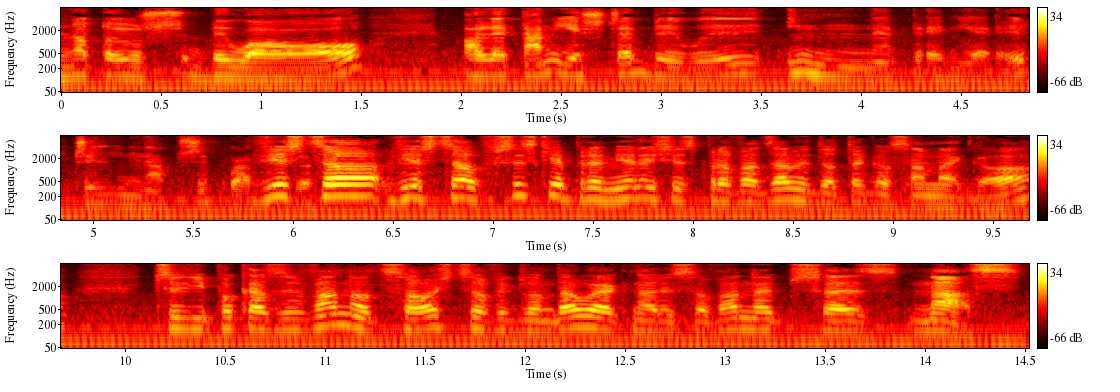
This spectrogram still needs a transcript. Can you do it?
no to już było, ale tam jeszcze były inne premiery, czyli na przykład. Wiesz co, wiesz co, wszystkie premiery się sprowadzały do tego samego, czyli pokazywano coś, co wyglądało jak narysowane przez nas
